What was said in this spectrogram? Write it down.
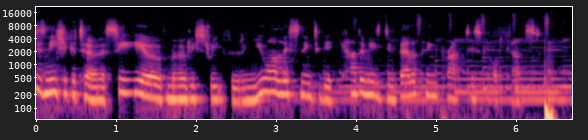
is Nisha Katona, CEO of Mowgli Street Food, and you are listening to the Academy's Developing Practice podcast.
